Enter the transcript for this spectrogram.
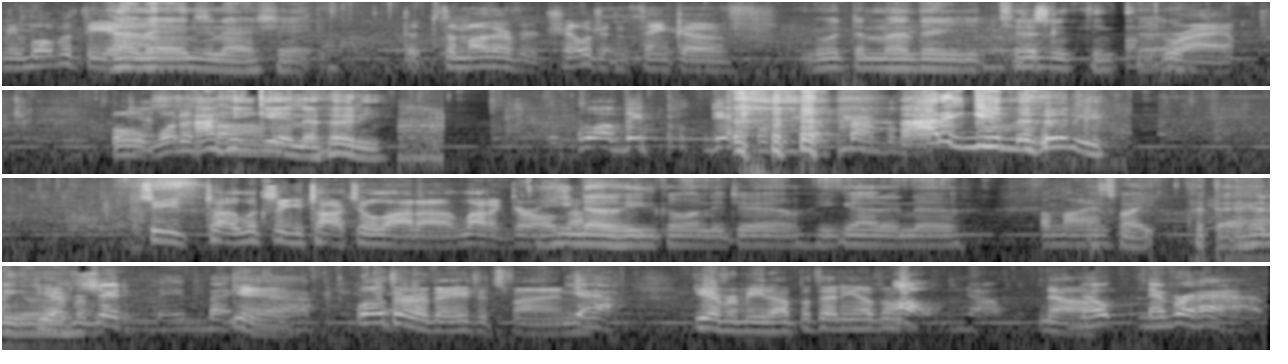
I mean, what would the um, Imagine that shit. the, the mother of your children think of? What the mother of your children think of? Right. Well, Just- what if How he um, getting the hoodie? Well, they they probably. How they getting the hoodie? So you ta- looks like you talk to a lot of a lot of girls He on- knows he's going to jail. He gotta know. online. That's why he put that hoodie on. You ever- Shouldn't be, but Yeah. yeah. Well, if they're of age, it's fine. Yeah. Do you ever meet up with any of them? Oh no. No. Nope. Never have.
